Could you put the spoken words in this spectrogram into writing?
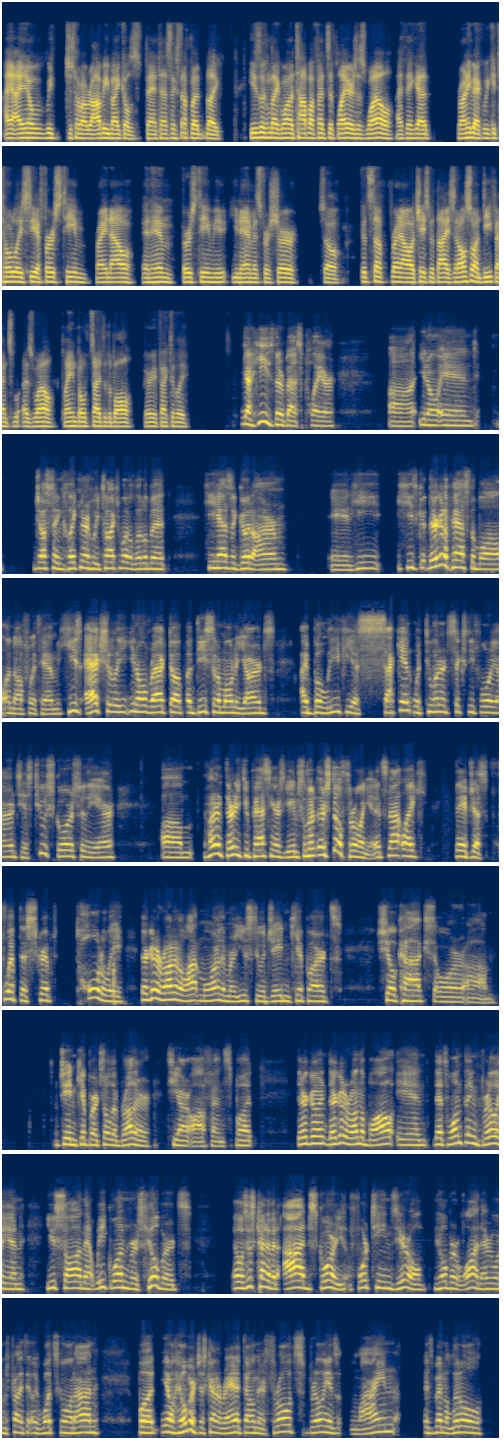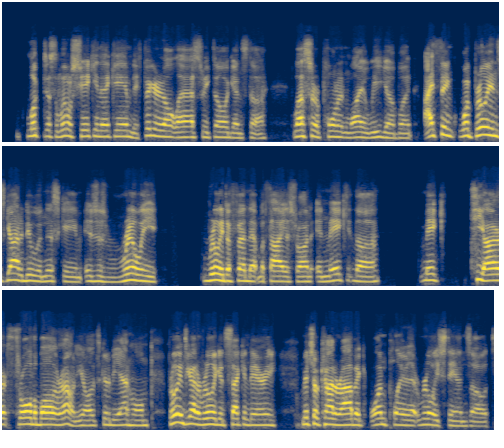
I, I know we just talked about Robbie Michaels fantastic stuff, but like he's looking like one of the top offensive players as well. I think at running back, we could totally see a first team right now in him, first team unanimous for sure. So good stuff right now with Chase Matthias and also on defense as well, playing both sides of the ball very effectively. Yeah, he's their best player. Uh, you know, and Justin Klickner, who we talked about a little bit, he has a good arm and he he's good. They're to pass the ball enough with him. He's actually, you know, racked up a decent amount of yards. I believe he is second with 264 yards. He has two scores through the air, um, 132 passing yards a game. So they're, they're still throwing it. It's not like they've just flipped the script totally. They're going to run it a lot more than we're used to a Jaden Kippart, Shilcox, or um, Jaden Kippart's older brother TR offense. But – they're going they're going to run the ball, and that's one thing Brillion you saw in that week one versus Hilbert's. It was just kind of an odd score, 14-0. Hilbert won. Everyone's probably thinking, like, what's going on? But you know, Hilbert just kind of ran it down their throats. Brillion's line has been a little looked just a little shaky in that game. They figured it out last week though against a lesser opponent in Weyauwega. But I think what Brillion's got to do in this game is just really really defend that Matthias run and make the make TR throw the ball around. You know, it's going to be at home. Brillion's got a really good secondary. Mitchell Kotarabic, one player that really stands out.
